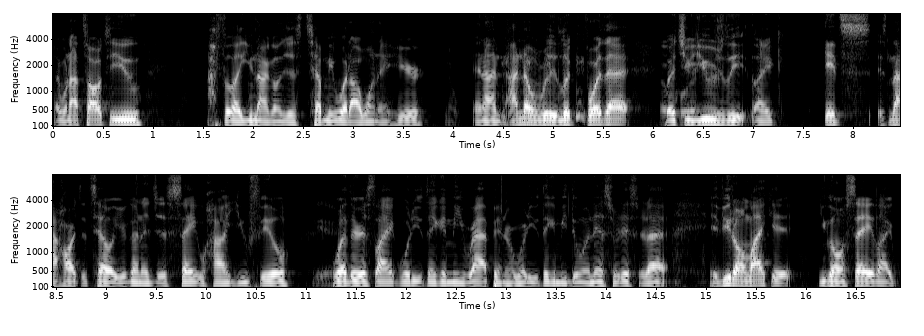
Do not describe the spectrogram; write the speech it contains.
Like when I talk to you, I feel like you're not gonna just tell me what I want to hear. And I I don't really look for that, but you usually like it's it's not hard to tell. You're gonna just say how you feel, Yeah. whether it's like what do you think of me rapping or what do you think of me doing this or this or that. If you don't like it, you're gonna say like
